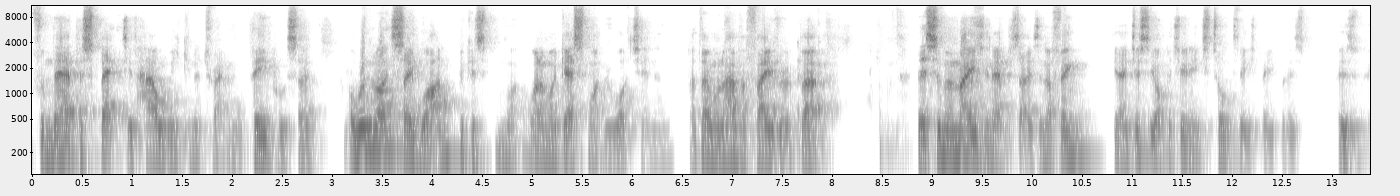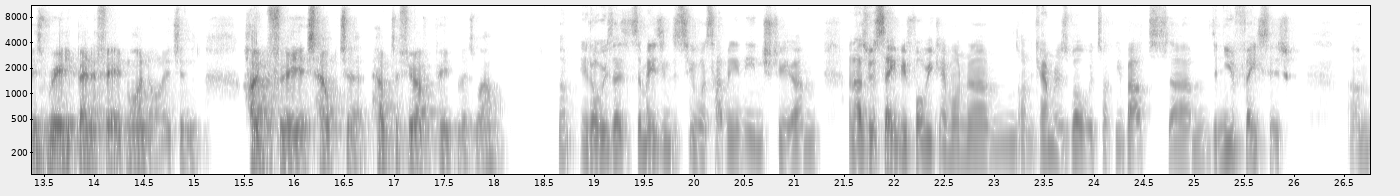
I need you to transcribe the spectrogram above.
from their perspective, how we can attract more people. So I wouldn't like to say one because one of my guests might be watching and I don't want to have a favorite, but there's some amazing episodes. And I think, you know, just the opportunity to talk to these people is, is, is really benefited my knowledge and hopefully it's helped to helped a few other people as well. It always does. It's amazing to see what's happening in the industry. Um, and as we were saying before we came on um, on camera as well, we're talking about um, the new faces um,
